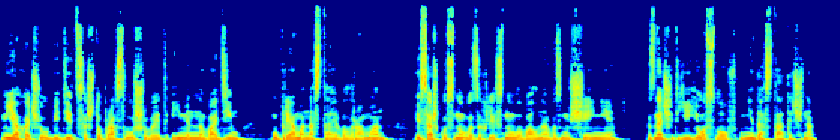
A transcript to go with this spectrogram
«Я хочу убедиться, что прослушивает именно Вадим», — упрямо настаивал Роман, и Сашку снова захлестнула волна возмущения. Значит, ее слов недостаточно.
